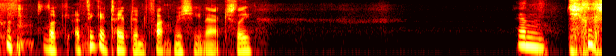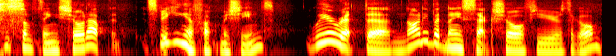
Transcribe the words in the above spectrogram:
Look, I think I typed in "fuck machine" actually, and some things showed up. Speaking of fuck machines, we were at the Naughty But Nice Sex show a few years ago,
